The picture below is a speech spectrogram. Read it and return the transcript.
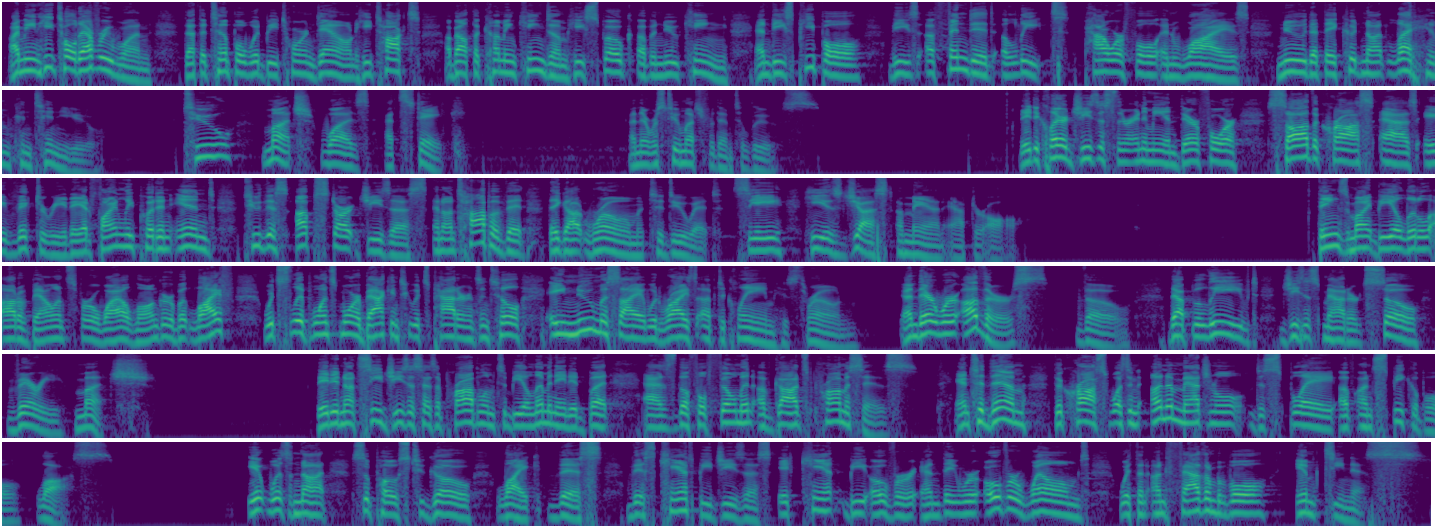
I mean, he told everyone that the temple would be torn down. He talked about the coming kingdom. He spoke of a new king. And these people, these offended elite, powerful and wise, knew that they could not let him continue. Too much was at stake, and there was too much for them to lose. They declared Jesus their enemy and therefore saw the cross as a victory. They had finally put an end to this upstart Jesus, and on top of it, they got Rome to do it. See, he is just a man after all. Things might be a little out of balance for a while longer, but life would slip once more back into its patterns until a new Messiah would rise up to claim his throne. And there were others, though, that believed Jesus mattered so very much. They did not see Jesus as a problem to be eliminated, but as the fulfillment of God's promises. And to them, the cross was an unimaginable display of unspeakable loss. It was not supposed to go like this. This can't be Jesus. It can't be over. And they were overwhelmed with an unfathomable emptiness.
